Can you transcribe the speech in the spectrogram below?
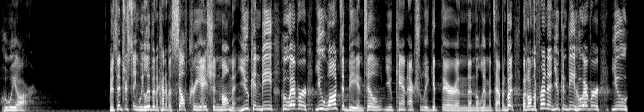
who we are. It's interesting, we live in a kind of a self creation moment. You can be whoever you want to be until you can't actually get there and then the limits happen. But, but on the front end, you can be whoever you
